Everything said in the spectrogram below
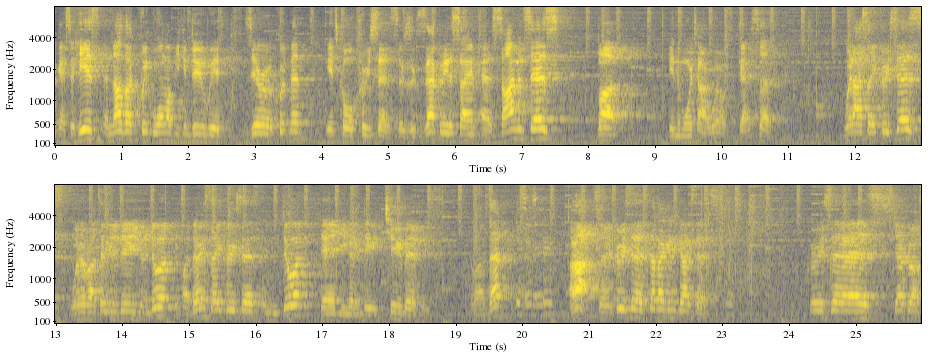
Okay, so here's another quick warm up you can do with zero equipment. It's called Kru Says. So it's exactly the same as Simon Says, but in the Muay Thai world. Okay, so when I say Kru Says, whatever I tell you to do, you're gonna do it. If I don't say Kru Says and you do it, then you're gonna do two burpees. You understand? Yes, sir. All right, so Kru Says, step back into gunning stance. Kru Says, jab cross.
